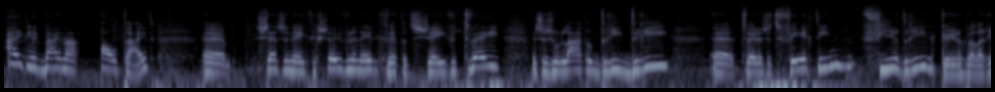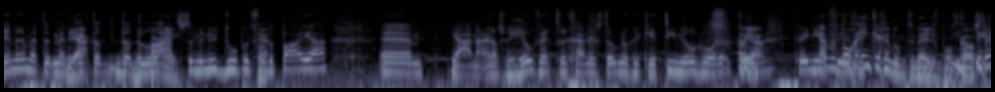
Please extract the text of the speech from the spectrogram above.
Eigenlijk bijna altijd. Eh 96, 97 werd het 7-2. Een seizoen later 3-3. Eh 2014 4-3. Dat kun je nog wel herinneren. Met, de, met Ja, echt dat, dat laatste minuut doelpunt van Ja. de Paya. Ehm ja, nou en als we heel ver teruggaan is het ook nog een keer 10-0 geworden. Ik Oh ja, ik weet niet hebben we toch één keer genoemd in deze podcast, hè?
